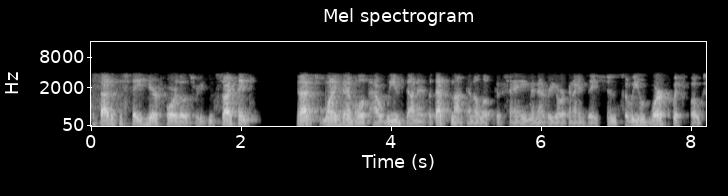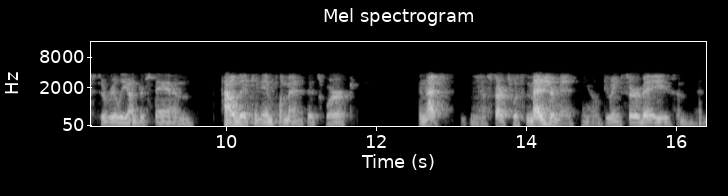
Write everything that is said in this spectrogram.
decided to stay here for those reasons. So I think, that's one example of how we've done it, but that's not going to look the same in every organization. So we work with folks to really understand how they can implement this work. And that you know starts with measurement, you know, doing surveys and, and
